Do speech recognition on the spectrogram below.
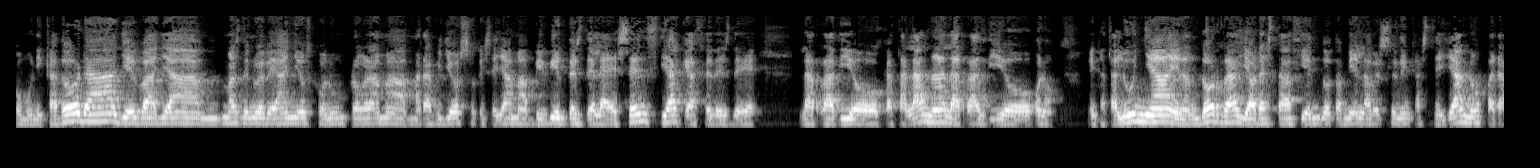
comunicadora, lleva ya más de nueve años con un programa maravilloso que se llama Vivir desde la Esencia, que hace desde la radio catalana, la radio, bueno, en Cataluña, en Andorra, y ahora está haciendo también la versión en castellano para,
